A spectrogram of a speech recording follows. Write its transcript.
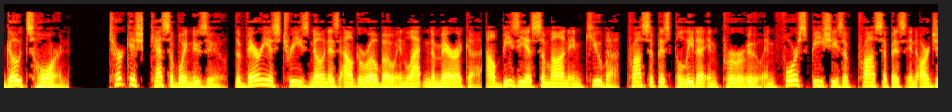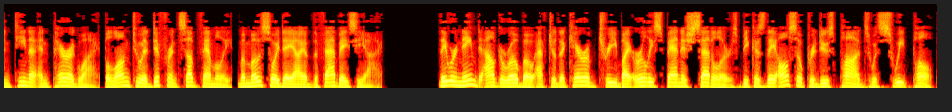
goat's horn. Turkish, Kesaboynuzu, the various trees known as algarrobo in Latin America Albizia saman in Cuba, Prosopis pallida in Peru and four species of Prosopis in Argentina and Paraguay belong to a different subfamily, Mimosoideae of the Fabaceae. They were named algarrobo after the carob tree by early Spanish settlers because they also produce pods with sweet pulp.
